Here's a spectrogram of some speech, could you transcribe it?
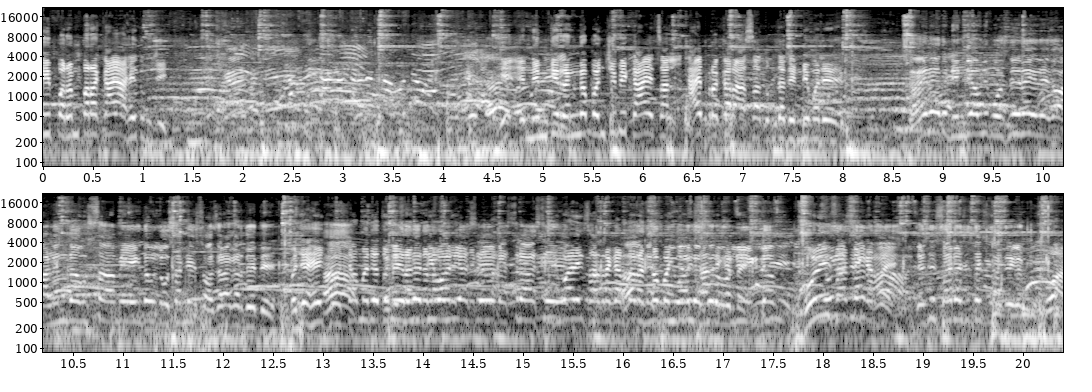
ही परंपरा काय आहे तुमची? नेमकी रंगपंचमी काय चाल काय प्रकार असा तुमच्या दिंडीमध्ये? काय नाही आपली पोहोचली नाही. रे. तो आनंद उत्साह आम्ही एकदम जोशाने साजरा करतो ते. म्हणजे हे जोशामध्ये तुम्ही रंग दिवाळी असेल दसरा असेल. दिवाळी साजरा करता रंगपंचमी साजरी करताय होळी साजरी करताय जसे असेल तसे साजरे करतो वा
